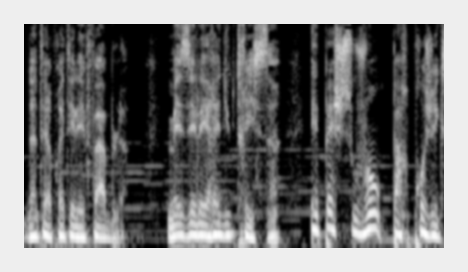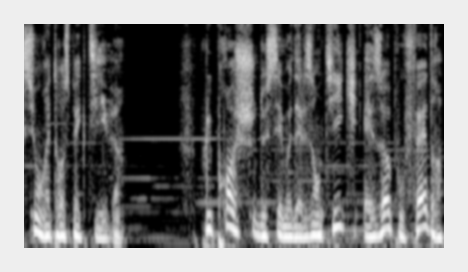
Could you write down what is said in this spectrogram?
d'interpréter les fables, mais elle est réductrice et pêche souvent par projection rétrospective. Plus proche de ces modèles antiques, Ésope ou Phèdre,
